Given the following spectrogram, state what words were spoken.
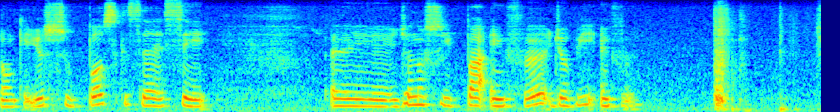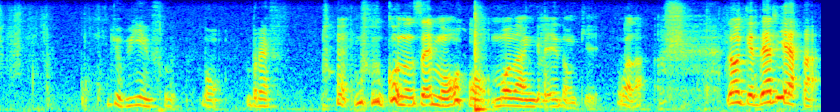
Donc, je suppose que c'est je ne suis pas un feu, je vis un feu. Je vis un feu. Bon, bref. Vous connaissez mon, mon anglais, donc euh, voilà. Donc, derrière,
